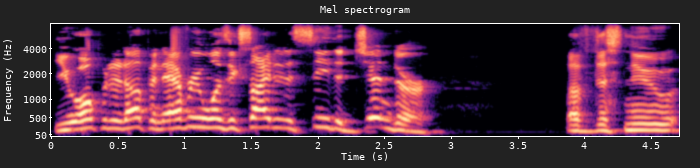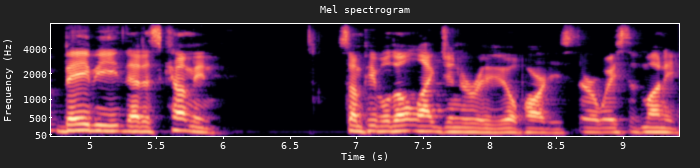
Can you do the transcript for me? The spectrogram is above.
you open it up and everyone's excited to see the gender of this new baby that is coming. Some people don't like gender reveal parties, they're a waste of money.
